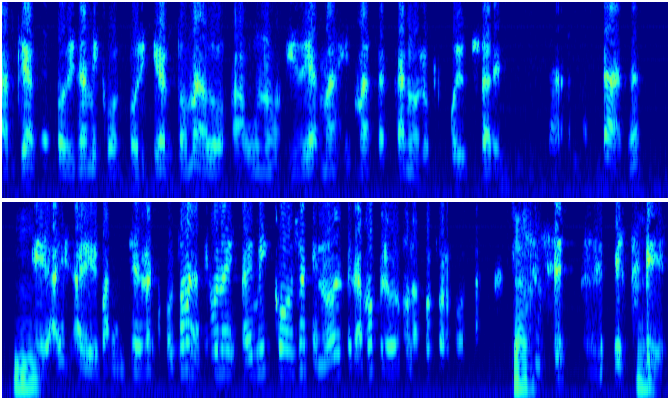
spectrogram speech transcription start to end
ampliar tiempo dinámico original tomado a uno idea más más cercano a lo que puede usar en la, la pantalla. Mm. Eh, hay, hay balance de blanco automático, bueno, hay, hay mil cosas que no nos enteramos, pero vemos una foto hermosa. Claro. Este,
